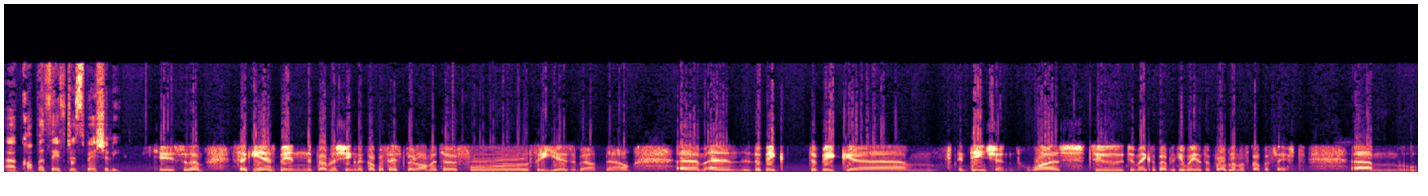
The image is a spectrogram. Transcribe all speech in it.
uh copper theft, especially. Yes, um, SACCI has been publishing the copper theft barometer for three years about now, um, and the big the big um, intention was to to make the public aware of the problem of copper theft. Um,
